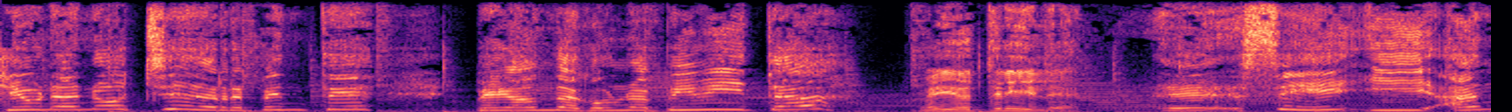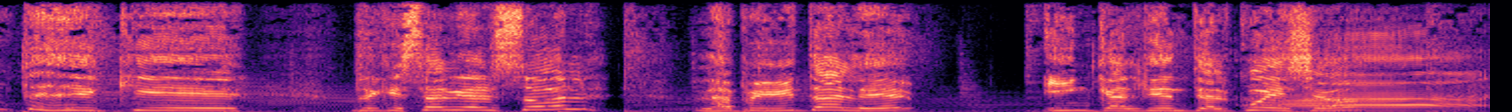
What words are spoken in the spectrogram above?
Que una noche de repente pega onda con una pibita. Medio thriller. Eh, sí, y antes de que, de que salga el sol, la pibita le hinca el diente al cuello. Ah,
